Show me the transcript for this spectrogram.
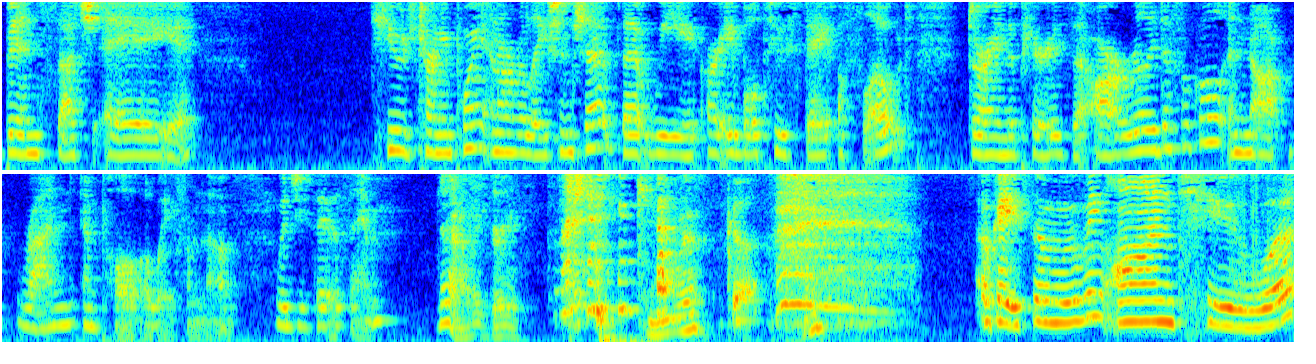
been such a huge turning point in our relationship that we are able to stay afloat during the periods that are really difficult and not run and pull away from those. Would you say the same? Yeah, I agree. Cool. Okay, so moving on to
